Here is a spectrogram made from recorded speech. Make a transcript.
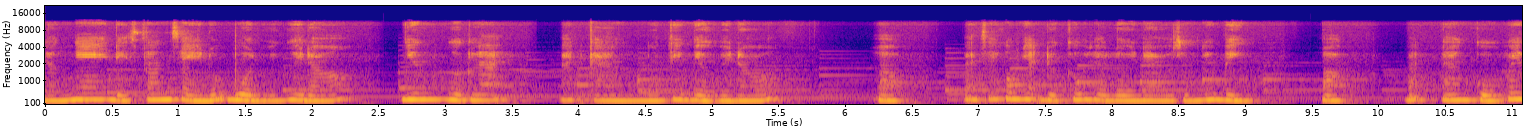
lắng nghe, để san sẻ nỗi buồn với người đó. Nhưng ngược lại, bạn càng muốn tìm hiểu về nó, hoặc bạn sẽ không nhận được câu trả lời nào giống như mình. Hoặc, bạn đang cố quét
